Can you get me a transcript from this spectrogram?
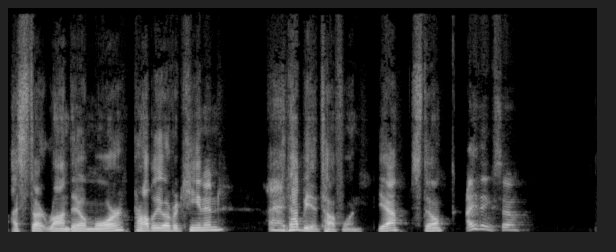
I'd start Rondale Moore probably over Keenan. Eh, that'd be a tough one. Yeah, still. I think so.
